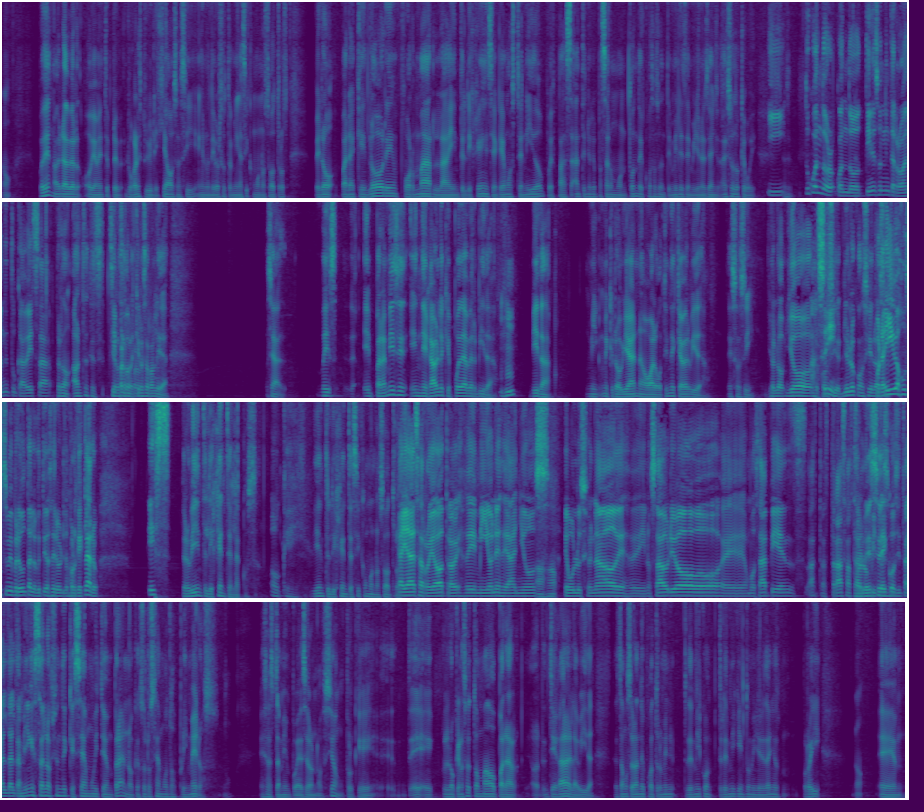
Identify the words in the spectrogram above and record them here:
¿No? Pueden haber, haber obviamente, lugares privilegiados así, en el universo también, así como nosotros, pero para que logren formar la inteligencia que hemos tenido, pues pasa- han tenido que pasar un montón de cosas durante miles de millones de años. A eso es lo que voy. Y tú cuando, cuando tienes un interrogante en tu cabeza, Perdón, antes que quiero, perdón, cerrar, perdón. quiero cerrar la idea. O sea. Eh, para mí es innegable que puede haber vida. Ujú. Vida mi- microbiana o algo. Tiene que haber vida. Eso sí. Yo lo, yo Ah, lo, sí. considero, yo lo considero por así. ahí va justo mi pregunta, lo que te iba a hacer ahorita. Porque claro, es... Pero vida inteligente es la cosa. Ok. Vida inteligente, así como nosotros. Que haya desarrollado a través de millones de años, Ajá. evolucionado desde dinosaurio, eh, Homo sapiens, hasta atrás, hasta Australopithecus es- y tal, tal. También está la opción de que sea muy temprano, que nosotros seamos los primeros. ¿no? Esa también puede ser una opción, porque eh, lo que nos ha tomado para llegar a la vida, estamos hablando de 4.000, 3.000, 3.500 millones de años por ahí, ¿no? Eh,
